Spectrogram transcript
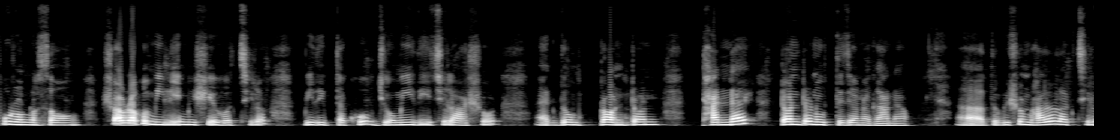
পুরনো সং সব রকম মিলিয়ে মিশিয়ে হচ্ছিল। বিদীপটা খুব জমিয়ে দিয়েছিল আসর। একদম টনটন ঠান্ডায় টনটন উত্তেজনা গানা। তো ভীষণ ভালো লাগছিল।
